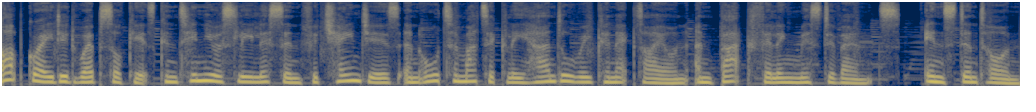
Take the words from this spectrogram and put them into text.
upgraded WebSockets continuously listen for changes and automatically handle reconnect ion and backfilling missed events. Instant on.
